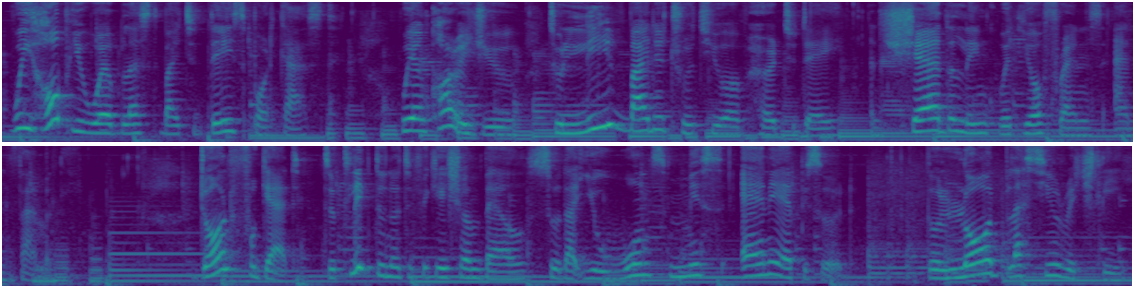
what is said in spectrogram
We hope you were blessed by today's podcast. We encourage you to live by the truth you have heard today and share the link with your friends and family. Don't forget to click the notification bell so that you won't miss any episode. The Lord bless you richly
